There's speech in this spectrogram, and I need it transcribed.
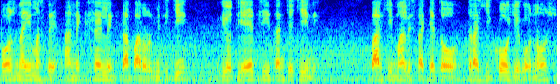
πως να είμαστε ανεξέλεγκτα παρορμητικοί διότι έτσι ήταν και εκείνοι Υπάρχει μάλιστα και το τραγικό γεγονός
